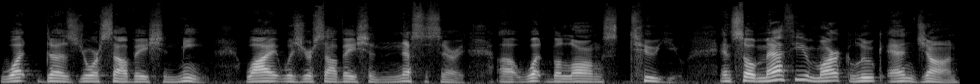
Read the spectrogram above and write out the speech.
what does your salvation mean? Why was your salvation necessary? Uh, what belongs to you? And so Matthew, Mark, Luke, and John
